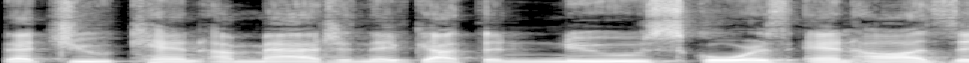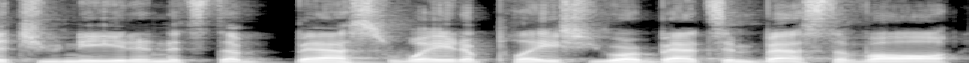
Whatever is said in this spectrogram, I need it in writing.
that you can imagine. They've got the news, scores, and odds that you need, and it's the best way to place your bets. And best of all,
